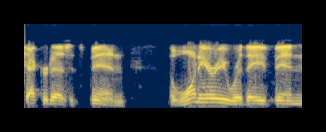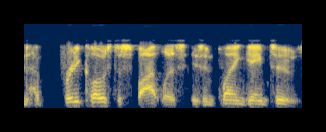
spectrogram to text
checkered as it's been, the one area where they've been pretty close to spotless is in playing game twos,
